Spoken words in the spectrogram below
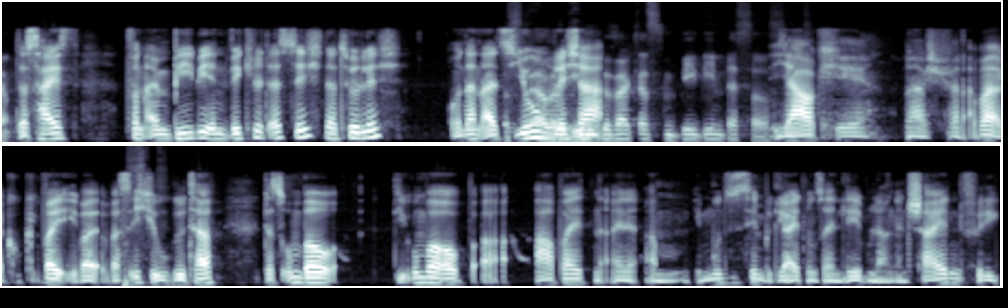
Ja. Das heißt, von einem Baby entwickelt es sich natürlich und dann als Aber du Jugendlicher. gesagt hast, ein Baby ein besser. Ja, okay. Aber guck, weil, weil, was ich gegoogelt habe, das Umbau, die Umbauarbeiten eine, am Immunsystem begleiten uns ein Leben lang. Entscheidend für die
